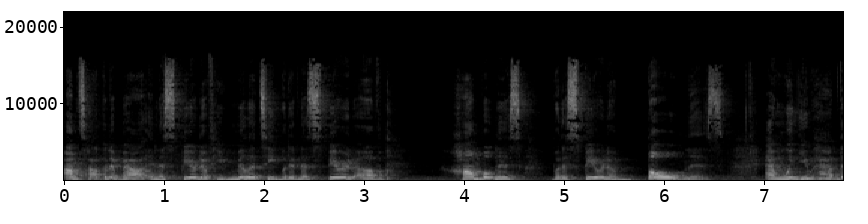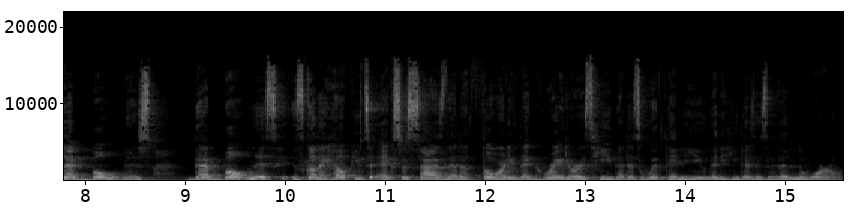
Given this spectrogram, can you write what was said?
I'm talking about in the spirit of humility, but in the spirit of humbleness, but a spirit of boldness. And when you have that boldness, that boldness is going to help you to exercise that authority that greater is he that is within you than he that is in the world.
